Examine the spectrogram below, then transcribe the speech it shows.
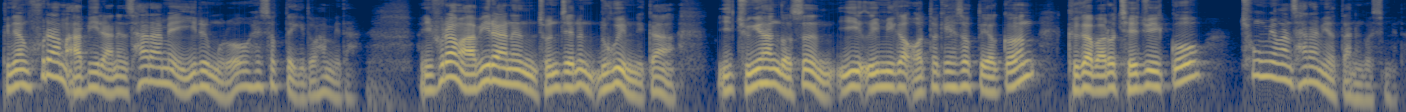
그냥 후람 아비라는 사람의 이름으로 해석되기도 합니다. 이 후람 아비라는 존재는 누구입니까? 이 중요한 것은 이 의미가 어떻게 해석되었건 그가 바로 재주 있고 총명한 사람이었다는 것입니다.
